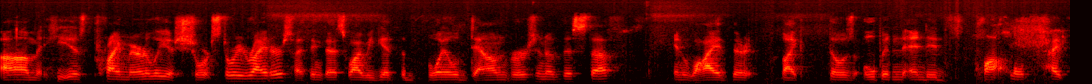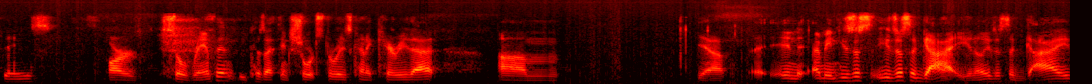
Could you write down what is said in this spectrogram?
Um, he is primarily a short story writer, so I think that's why we get the boiled down version of this stuff, and why they're like those open ended plot hole type things are so rampant because I think short stories kind of carry that. Um, yeah, and I mean he's just he's just a guy, you know, he's just a guy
